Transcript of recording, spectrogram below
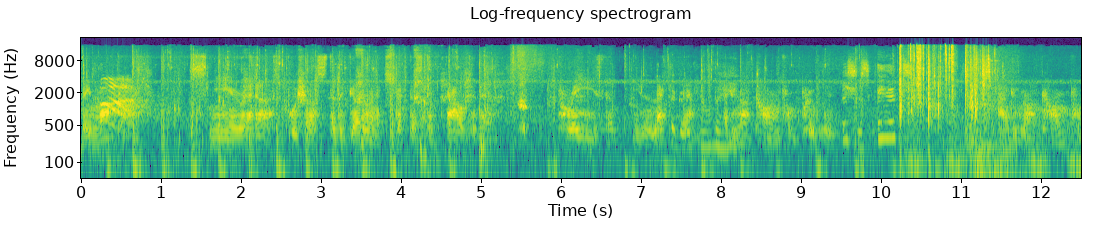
They mock us, sneer at us, push us to the gutter and expect us to bow to them, praise them, elect them. I do not come from privilege. This is it. I do not come from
